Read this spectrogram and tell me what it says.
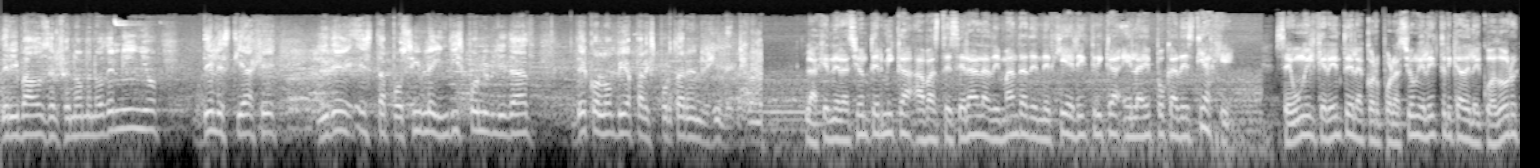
derivados del fenómeno del niño, del estiaje y de esta posible indisponibilidad de Colombia para exportar energía eléctrica. La generación térmica abastecerá la demanda de energía eléctrica en la época de estiaje. Según el gerente de la Corporación Eléctrica del Ecuador,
